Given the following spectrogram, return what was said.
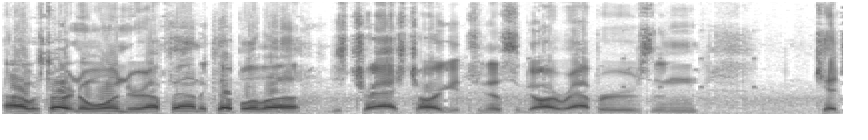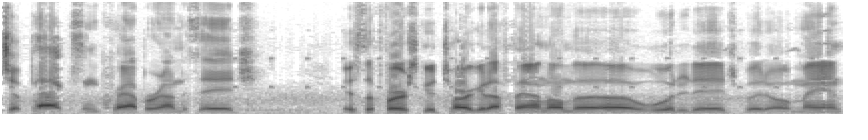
I was starting to wonder. I found a couple of uh, just trash targets, you know, cigar wrappers and ketchup packs and crap around this edge. It's the first good target I found on the uh, wooded edge, but oh man,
